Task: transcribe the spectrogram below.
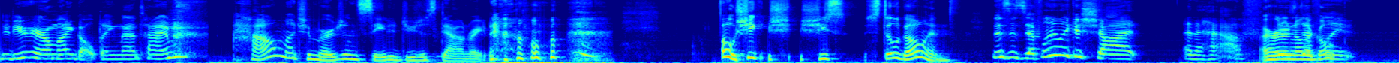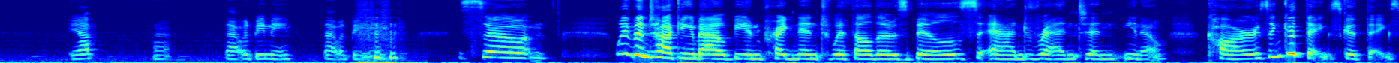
Did you hear all my gulping that time? How much Emergen-C did you just down right now? oh, she, she she's still going. This is definitely like a shot and a half. I heard another gulp. definitely- Yep. That, that would be me. That would be me. so, we've been talking about being pregnant with all those bills and rent and, you know, cars and good things, good things.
